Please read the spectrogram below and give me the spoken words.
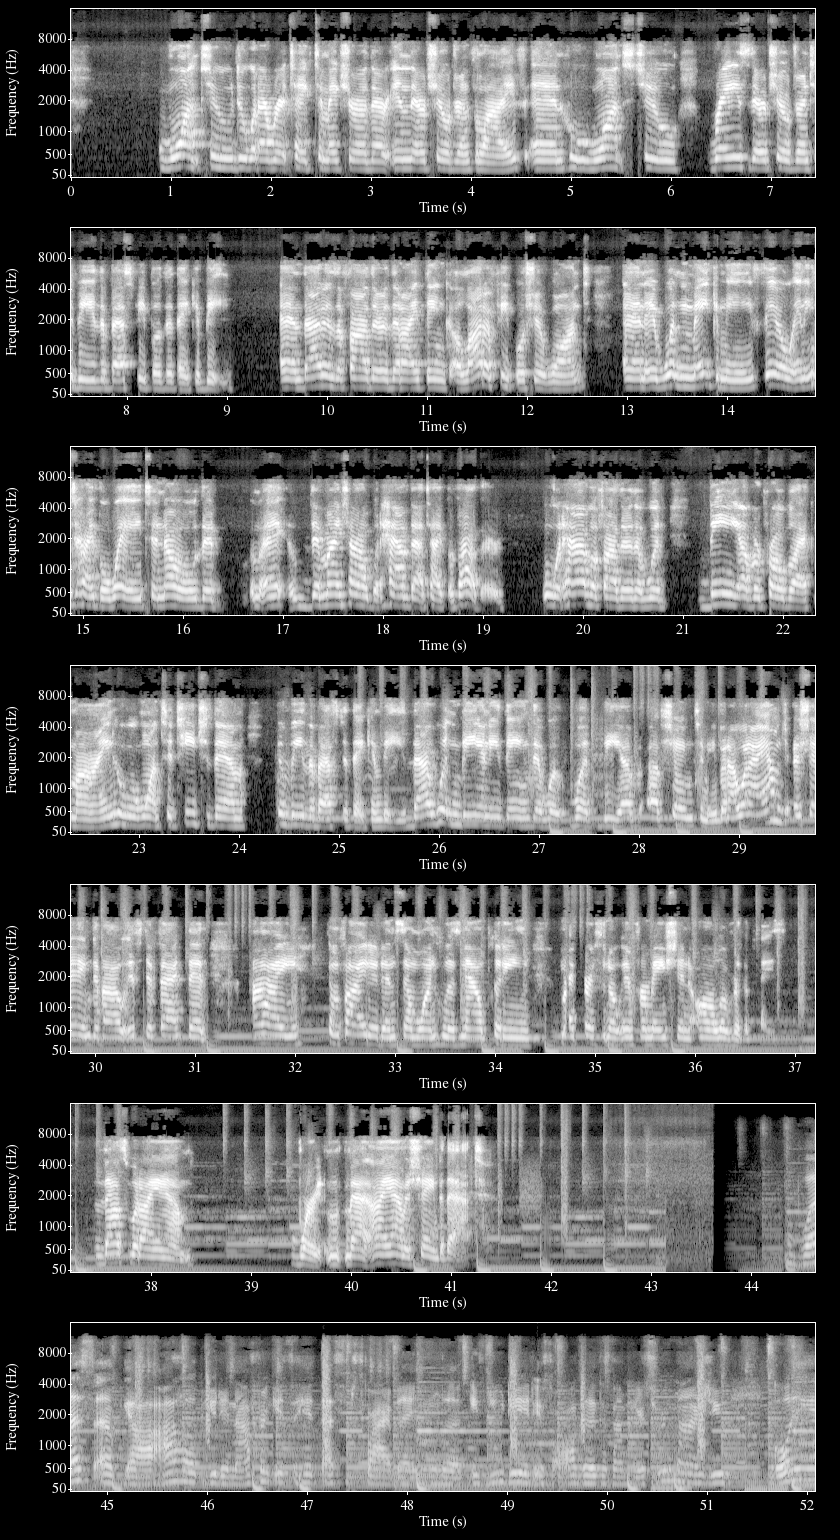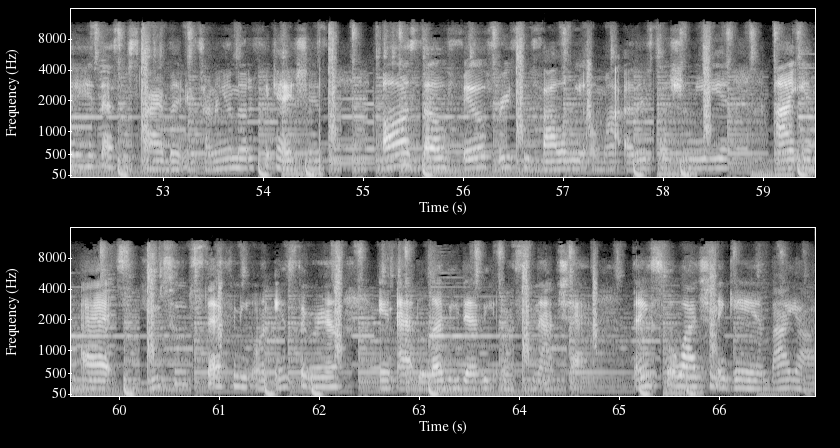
want to do whatever it takes to make sure they're in their children's life and who wants to raise their children to be the best people that they could be. And that is a father that I think a lot of people should want. And it wouldn't make me feel any type of way to know that my, that my child would have that type of father would have a father that would be of a pro black mind, who would want to teach them to be the best that they can be. That wouldn't be anything that would, would be of, of shame to me. But what I am ashamed about is the fact that I confided in someone who is now putting my personal information all over the place. That's what I am worried, Matt. I am ashamed of that. What's up, y'all? I hope you did not forget to hit that subscribe button. Look, if you did, it's all good because I'm here to remind you. Go ahead and hit that subscribe button and turn on your notifications. Also, feel free to follow me on my other social media. I am at YouTube Stephannie on Instagram and at Lovey Debbie on Snapchat. Thanks for watching again. Bye, y'all.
